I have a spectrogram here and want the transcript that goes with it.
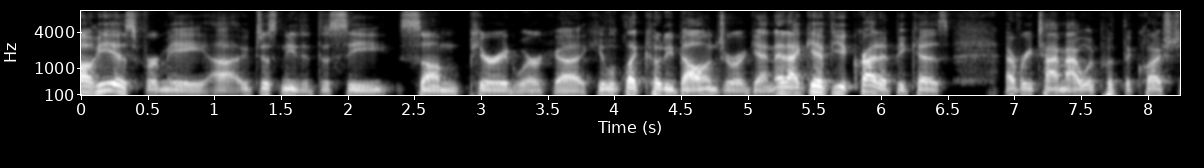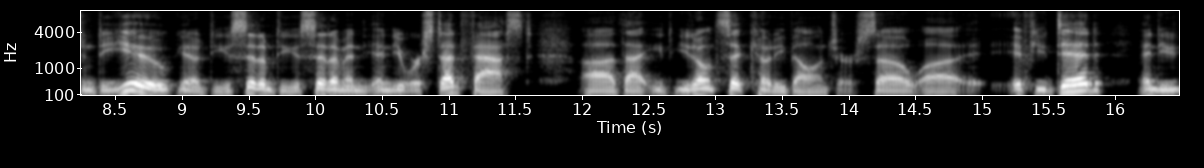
Oh, he is for me. Uh, just needed to see some period where uh, he looked like Cody Bellinger again. And I give you credit because every time I would put the question to you, you know, do you sit him? Do you sit him? And, and you were steadfast uh, that you, you, don't sit Cody Bellinger. So uh, if you did, and you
